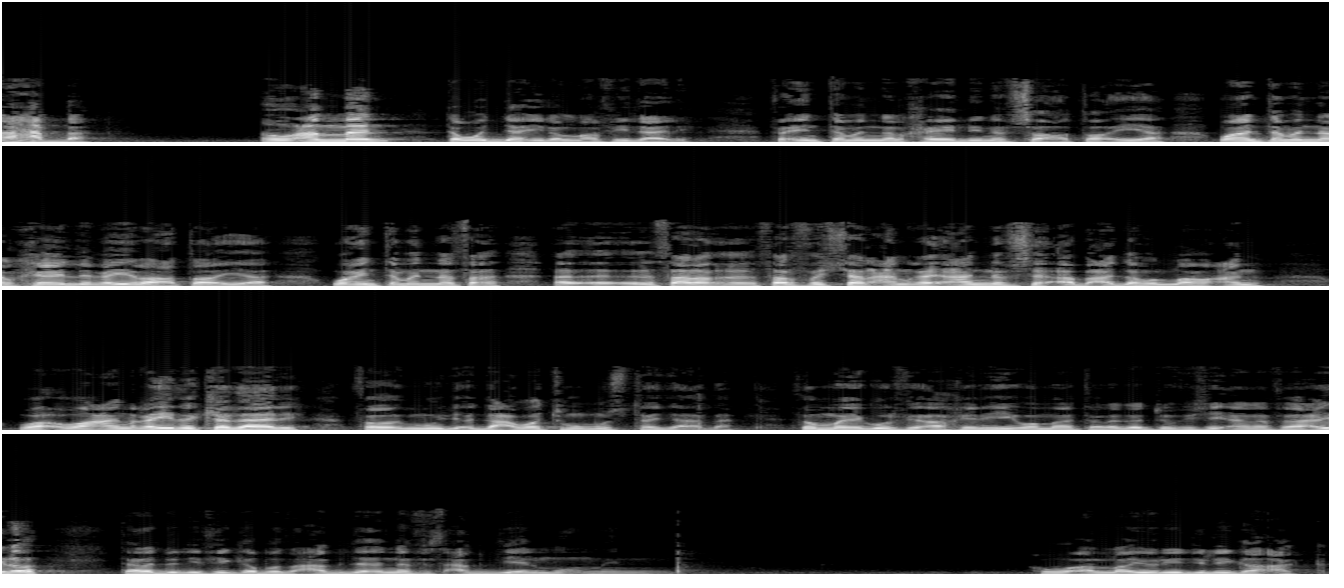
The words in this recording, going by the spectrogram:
أحبه أو عمن توجه إلى الله في ذلك. فإن تمنى الخير لنفسه أعطائية وأن تمنى الخير لغير أعطائية وإن تمنى صرف الشر عن عن نفسه أبعده الله عنه وعن غيره كذلك فدعوته مستجابة. ثم يقول في آخره وما ترددت في شيء أنا فاعله ترددي في قبض عبد نفس عبدي المؤمن. هو الله يريد لقاءك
